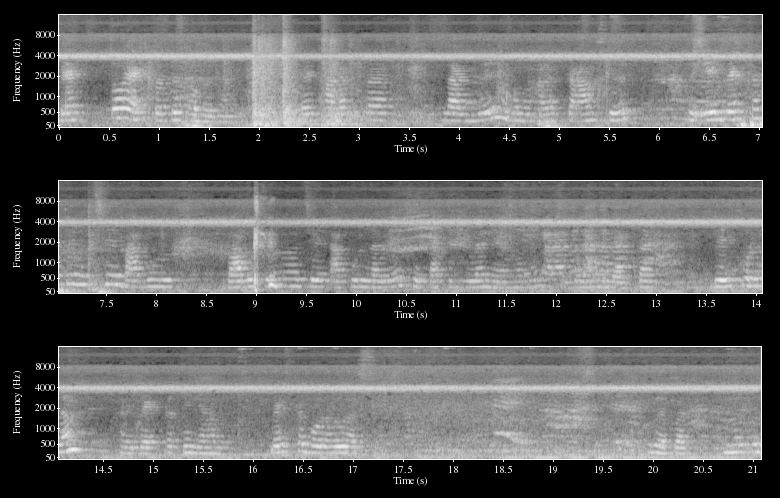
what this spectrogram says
ব্যাগ তো একটাতে হবে না ব্যাগ আর একটা লাগবে এবং আর একটা আছে। তো এই ব্যাগটাতে হচ্ছে বাবুর বাবুর জন্য যে কাপড় লাগে, সেই কাপড়গুলো নেওয়া হবে। আমি ব্যাগটা বের করলাম আর ব্যাগটাতে নেওয়া হবে। ব্যাগটা বড়ও আছে। ব্যাপার? নতুন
